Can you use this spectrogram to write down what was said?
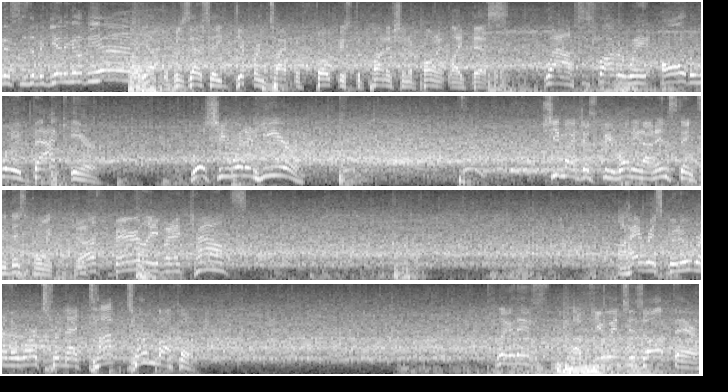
this is the beginning of the end. You have to possess a different type of focus to punish an opponent like this. Wow, she's fought her way all the way back here. Will she win it here? She might just be running on instinct at this point. Just barely, but it counts. A high-risk maneuver in the works from that top turnbuckle. Look at this. A few inches off there.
